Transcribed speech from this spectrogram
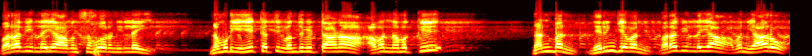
வரவில்லையா? அவன் சகோதரன் இல்லை. நம்முடைய இயக்கத்தில் வந்து விட்டானா அவன் நமக்கு நண்பன் நெருங்கியவன் வரவில்லையா? அவன் யாரோ?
